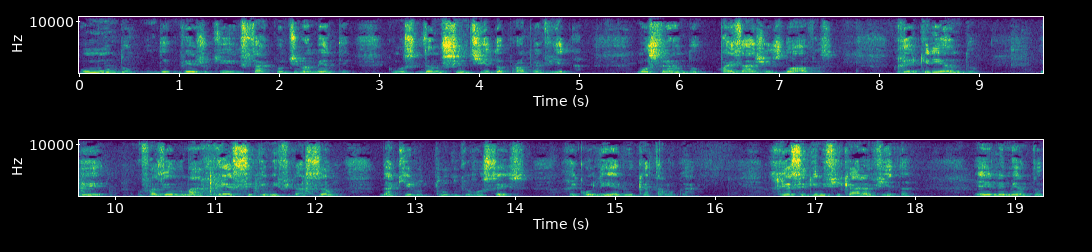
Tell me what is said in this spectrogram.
Um mundo, de, vejo que está continuamente como dando sentido à própria vida, mostrando paisagens novas, recriando e fazendo uma ressignificação daquilo tudo que vocês recolheram e catalogaram. Ressignificar a vida é elemento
